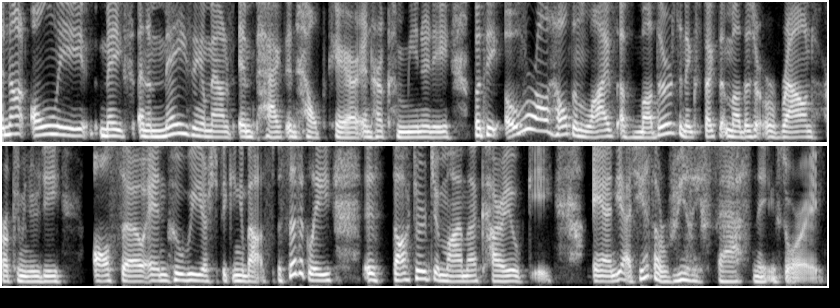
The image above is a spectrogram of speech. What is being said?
not only makes an amazing amount of impact in healthcare in her community, but the overall health and lives of mothers and expectant mothers around her community also. And who we are speaking about specifically is Dr. Jemima Kariuki. And yeah, she has a really fascinating story.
